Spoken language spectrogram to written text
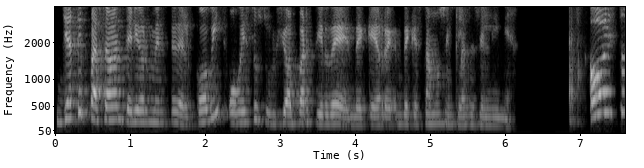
¿ya te pasaba anteriormente del COVID o esto surgió a partir de, que, de que estamos en clases en línea? Oh, esto,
